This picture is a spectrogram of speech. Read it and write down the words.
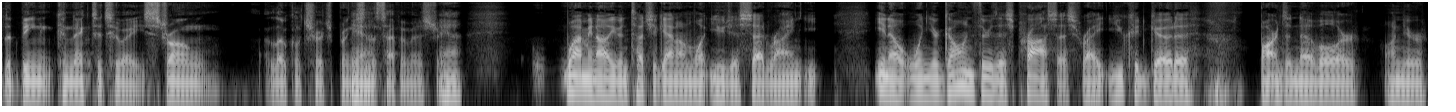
that being connected to a strong local church brings yeah. to this type of ministry. Yeah. Well, I mean, I'll even touch again on what you just said, Ryan. You, you know, when you're going through this process, right, you could go to Barnes and Noble or on your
